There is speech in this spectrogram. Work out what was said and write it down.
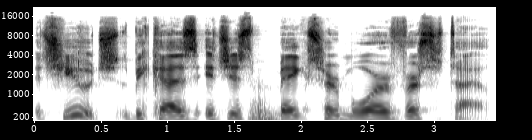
it's huge because it just makes her more versatile.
